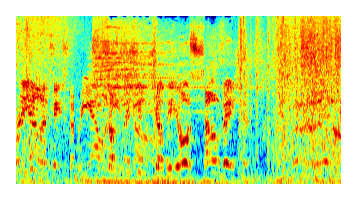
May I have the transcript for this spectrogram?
Reality. Reality Submission shall be your salvation.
